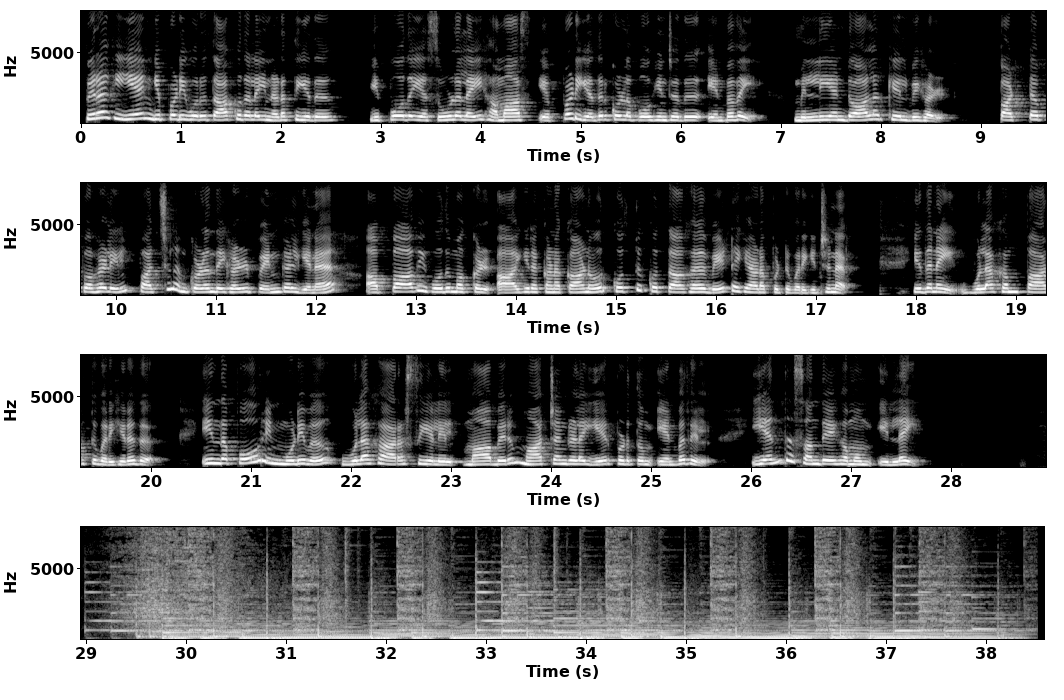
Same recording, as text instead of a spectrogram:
பிறகு ஏன் இப்படி ஒரு தாக்குதலை நடத்தியது? இப்போதைய சூழலை ஹமாஸ் எப்படி எதிர்கொள்ளப் போகின்றது என்பவை மில்லியன் டாலர் கேள்விகள். பட்ட பகலில் பச்சிலம் குழந்தைகள் பெண்கள் என அப்பாவி பொதுமக்கள் ஆயிரக்கணக்கானோர் கொத்து கொத்தாக வேட்டையாடப்பட்டு வருகின்றனர். இதனை உலகம் பார்த்து வருகிறது. இந்த போரின் முடிவு உலக அரசியலில் மாபெரும் மாற்றங்களை ஏற்படுத்தும் என்பதில் எந்த சந்தேகமும் இல்லை.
